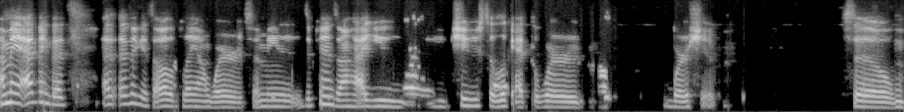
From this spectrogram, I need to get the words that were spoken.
i mean i think that's I, I, think it's all a play on words i mean it depends on how you you choose to look at the word worship so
